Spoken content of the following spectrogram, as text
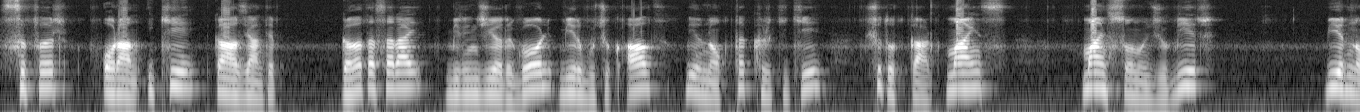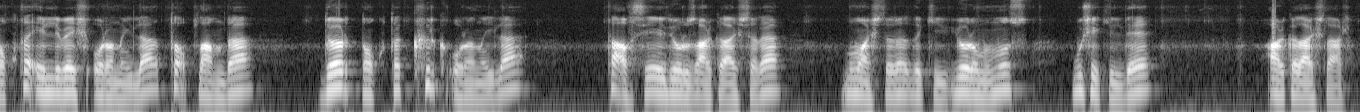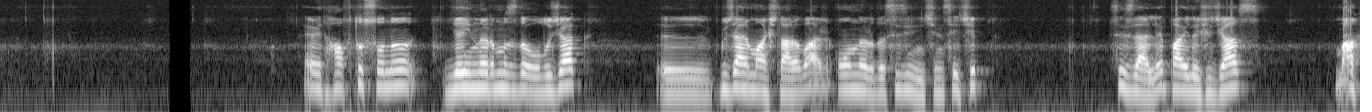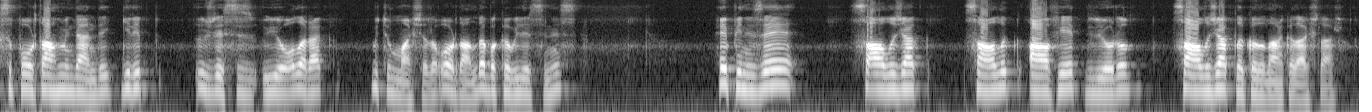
0 oran 2 Gaziantep Galatasaray birinci yarı gol 1.5 alt 1.42 Stuttgart Mainz Mainz sonucu 1 1.55 oranıyla toplamda 4.40 oranıyla tavsiye ediyoruz arkadaşlara. Bu maçlardaki yorumumuz bu şekilde arkadaşlar. Evet hafta sonu yayınlarımızda olacak. Ee, güzel maçlar var. Onları da sizin için seçip sizlerle paylaşacağız. Max Spor tahminden de girip ücretsiz üye olarak bütün maçlara oradan da bakabilirsiniz. Hepinize sağlıcak, sağlık, afiyet diliyorum. Sağlıcakla kalın arkadaşlar.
